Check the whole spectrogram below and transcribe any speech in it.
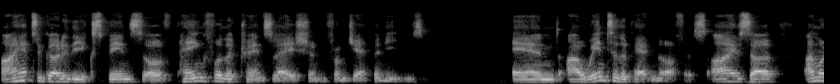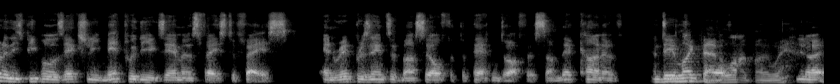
I had to go to the expense of paying for the translation from Japanese. And I went to the patent office. I so I'm one of these people who's actually met with the examiners face to face and represented myself at the patent office. I'm that kind of and they like that a lot, by the way. You know,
